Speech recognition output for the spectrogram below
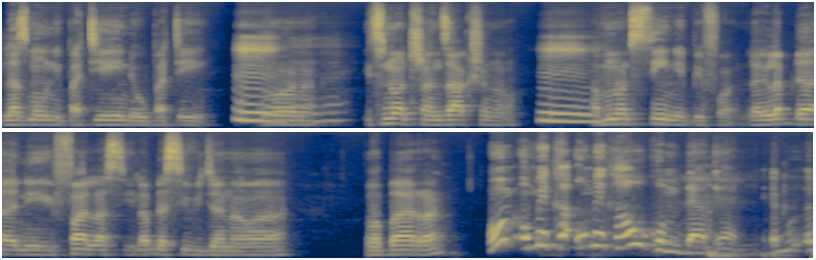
lazima unipatie hii ndio upatie unaona? It's not transactional. Mm. i've not seen it before. Like, labda ni falasi labda si vijana wa, wa bara. Umekaa umeka- huko muda gani? Hebu-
